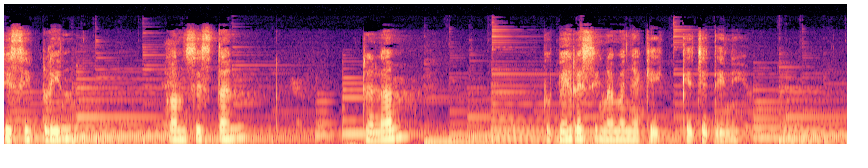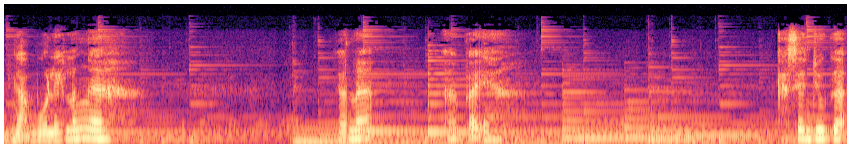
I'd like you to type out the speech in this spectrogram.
disiplin, konsisten dalam beberes yang namanya gadget ini. Nggak boleh lengah. Karena apa ya? kasihan juga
